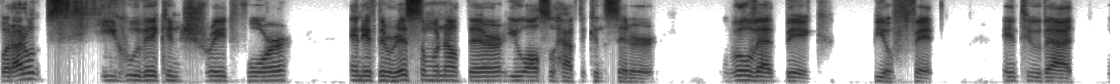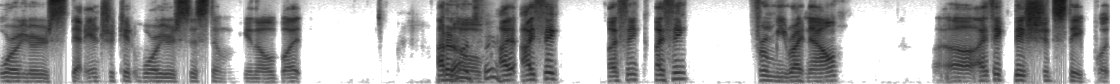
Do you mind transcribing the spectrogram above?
But I don't see who they can trade for. And if there is someone out there, you also have to consider will that big be a fit into that Warriors, that intricate Warriors system, you know? But I don't No, know. I, I think I think I think for me right now, uh, I think they should stay put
